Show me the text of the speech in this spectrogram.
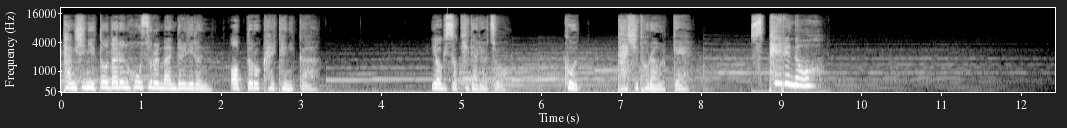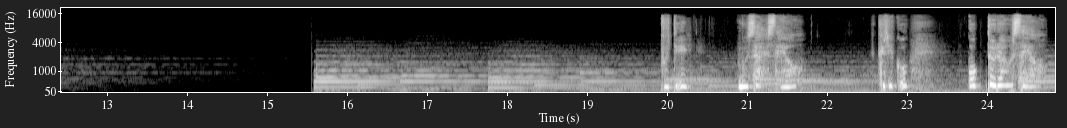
당신이 또 다른 호수를 만들 일은 없도록 할 테니까. 여기서 기다려줘. 곧 다시 돌아올게. 스페르노. 부디 무사하세요. 그리고 꼭 돌아오세요.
